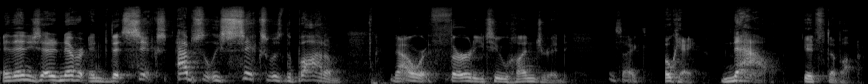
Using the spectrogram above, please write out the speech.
and then you said it never and that six, absolutely six was the bottom. Now we're at 3,200. It's like, okay, now it's the bottom,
